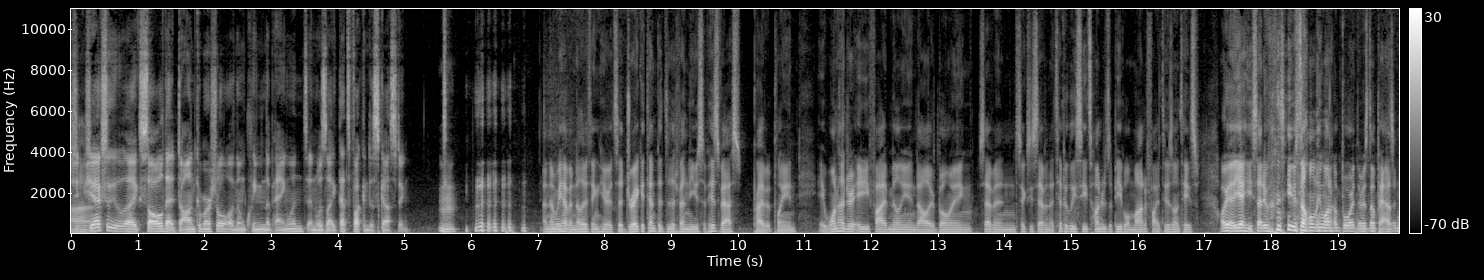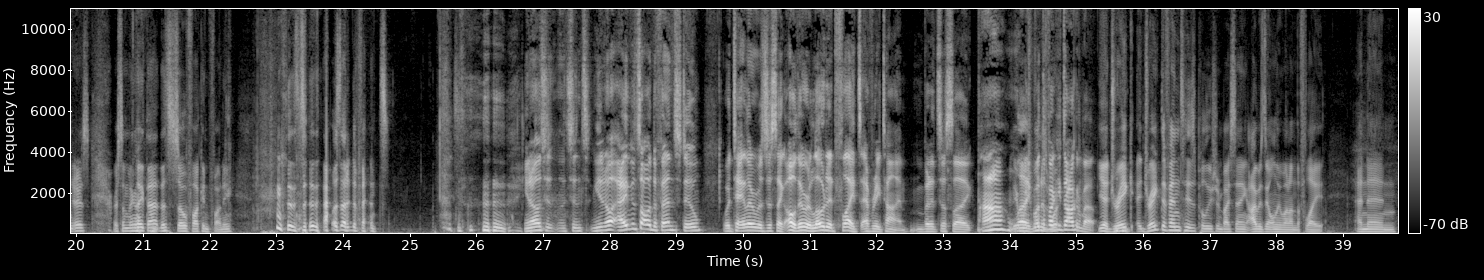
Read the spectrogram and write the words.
She, Uh, she actually like saw that Dawn commercial of them cleaning the penguins and was like, "That's fucking disgusting." mhm. And then we have another thing here. It said Drake attempted to defend the use of his vast private plane, a $185 million Boeing 767 that typically seats hundreds of people, modified to his own taste. Oh yeah, yeah. He said it was he was the only one on board. There was no passengers or something like that. That's so fucking funny. How was that a defense? you know, since, since you know, I even saw a defense too, where Taylor was just like, "Oh, there were loaded flights every time," but it's just like, huh? which like, what the fuck are you talking about? Yeah, Drake Drake defends his pollution by saying I was the only one on the flight, and then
